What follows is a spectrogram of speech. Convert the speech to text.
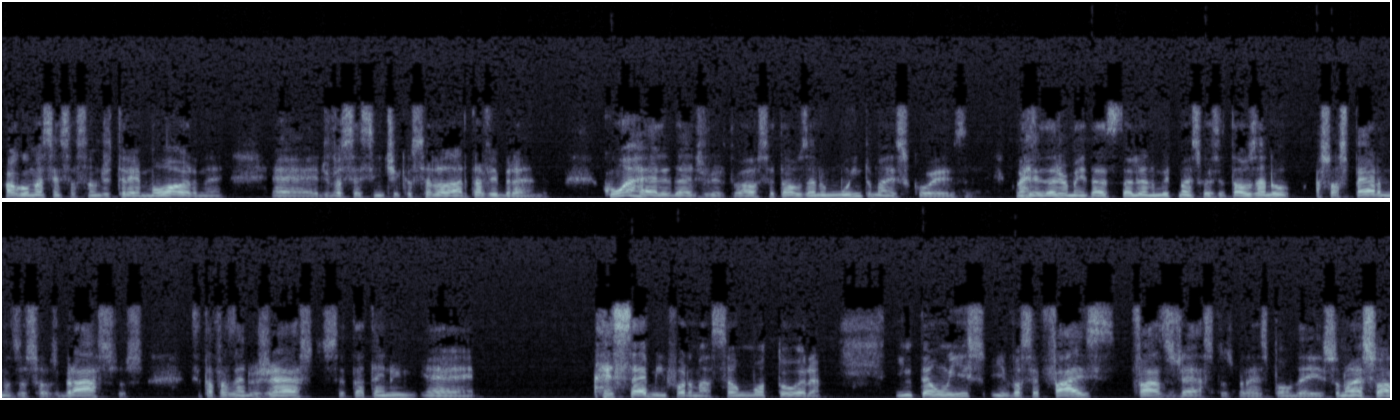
alguma sensação de tremor, né, é, de você sentir que o celular está vibrando. Com a realidade virtual, você está usando muito mais coisa com a realidade aumentada, você está olhando muito mais coisas. Você está usando as suas pernas, os seus braços, você está fazendo gestos, você está tendo. É, recebe informação motora. Então isso, e você faz, faz gestos para responder isso, não é só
